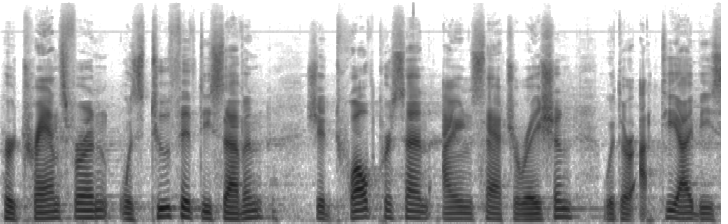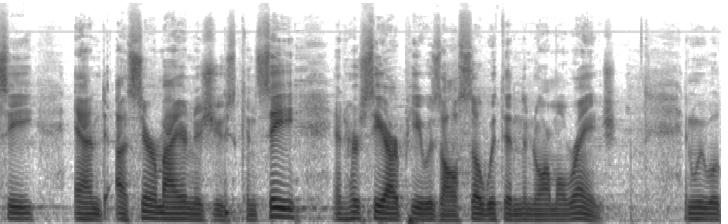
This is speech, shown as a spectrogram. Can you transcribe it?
Her transferrin was 257 she had 12% iron saturation with her TIBC and uh, serum iron, as you can see, and her CRP was also within the normal range. And we will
